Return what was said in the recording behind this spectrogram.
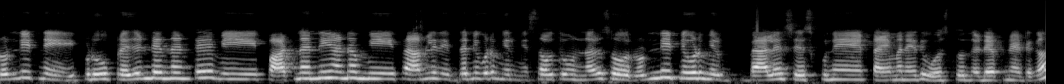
రెండింటిని ఇప్పుడు ప్రెజెంట్ ఏంటంటే మీ పార్ట్నర్ని అండ్ మీ ఫ్యామిలీని ఇద్దరిని కూడా మీరు మిస్ అవుతూ ఉన్నారు. సో రెండింటిని కూడా మీరు బ్యాలెన్స్ చేసుకునే టైం అనేది వస్తుంది డెఫినెట్గా.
